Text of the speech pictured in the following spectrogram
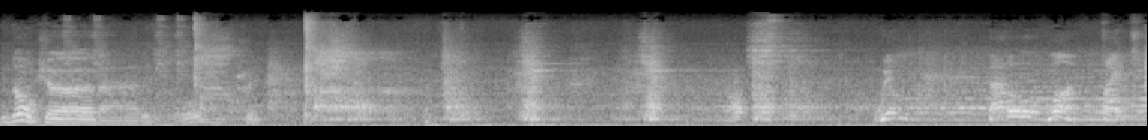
Donc, euh, bah, de zéro, je- Will battle one. Fight.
